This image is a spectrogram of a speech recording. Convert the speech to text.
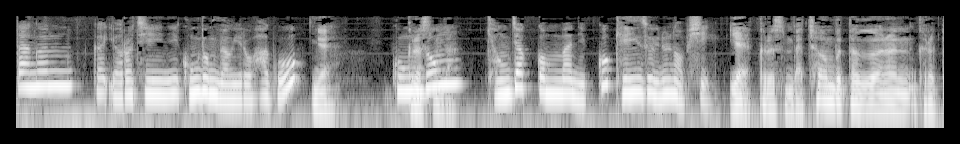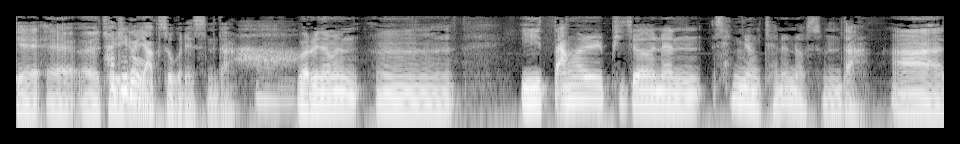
땅은 그러니까 여러 지인이 공동 명의로 하고 예. 공동 그렇습니다. 경작권만 있고 개인 소유는 없이. 예, 그렇습니다. 처음부터 그거는 그렇게 에, 에, 저희가 하기로. 약속을 했습니다. 아. 왜냐하면 음, 이 땅을 빚어낸 생명체는 없습니다. 아,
